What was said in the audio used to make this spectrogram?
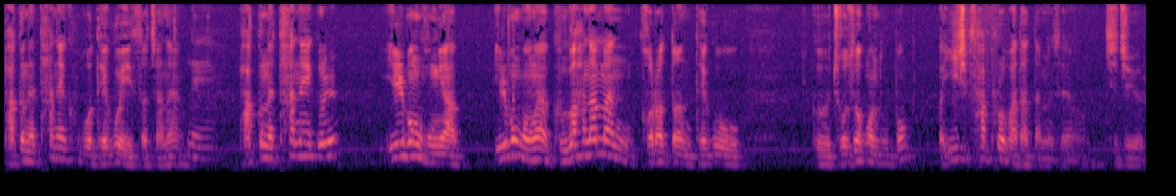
박근혜 탄핵 후보 대구에 있었잖아요. 네. 박근혜 탄핵을 일본 공약, 일본 공약 그거 하나만 걸었던 대구 그 조석원 후보 24% 받았다면서요 지지율을.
